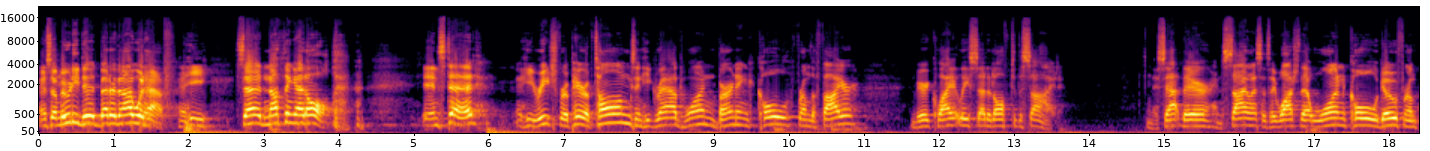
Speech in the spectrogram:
And so Moody did better than I would have. He said nothing at all. Instead, he reached for a pair of tongs and he grabbed one burning coal from the fire and very quietly set it off to the side. And they sat there in silence as they watched that one coal go from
